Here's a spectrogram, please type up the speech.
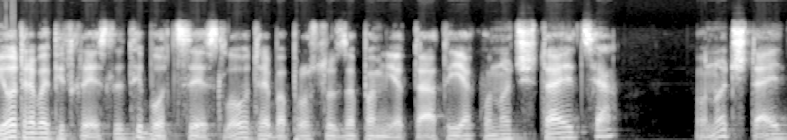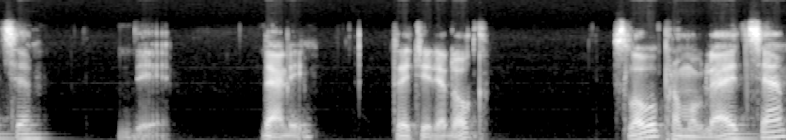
Його треба підкреслити, бо це слово треба просто запам'ятати, як воно читається. Воно читається де. Далі. Третій рядок. Слово промовляється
